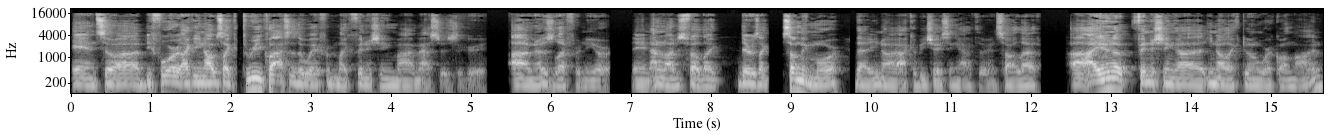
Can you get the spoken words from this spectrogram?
And so, uh, before, like, you know, I was like three classes away from like finishing my master's degree. Um, and I just left for New York. And I don't know, I just felt like there was like something more that, you know, I, could be chasing after. And so I left. Uh, I ended up finishing, uh, you know, like doing work online.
